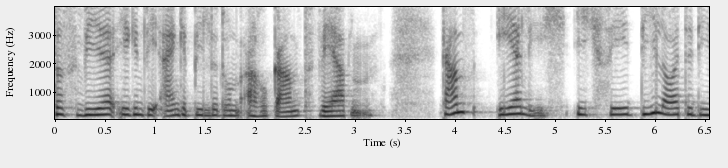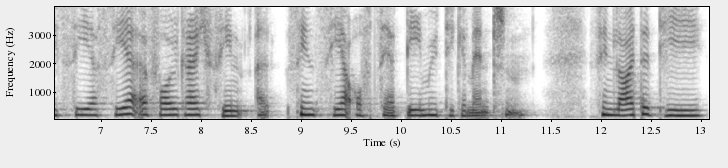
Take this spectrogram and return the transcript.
dass wir irgendwie eingebildet und arrogant werden. Ganz ehrlich, ich sehe die Leute, die sehr, sehr erfolgreich sind, äh, sind sehr oft sehr demütige Menschen. Sind Leute, die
